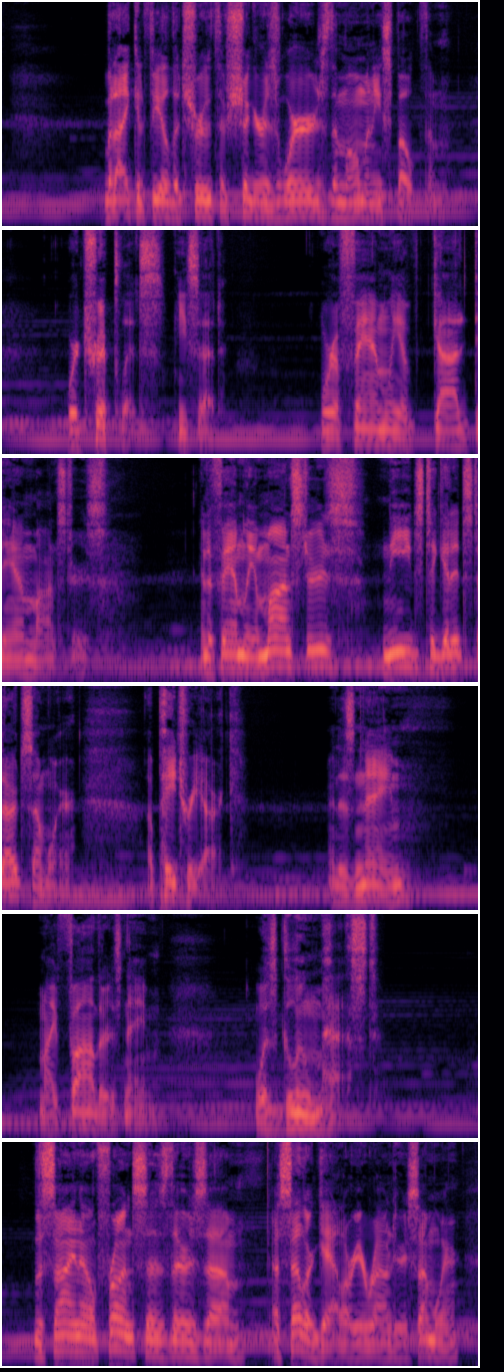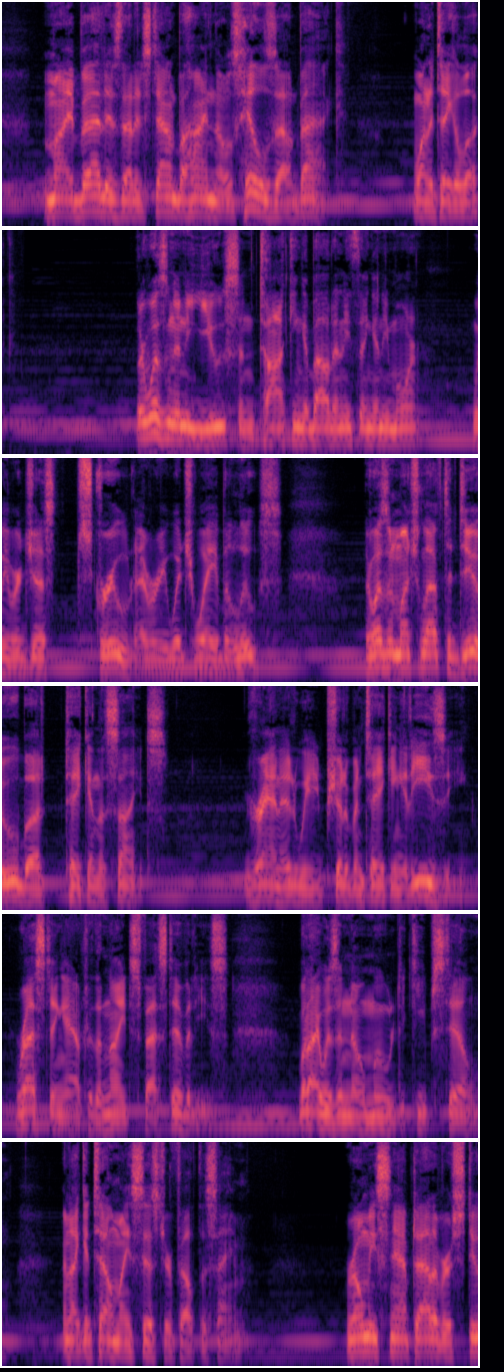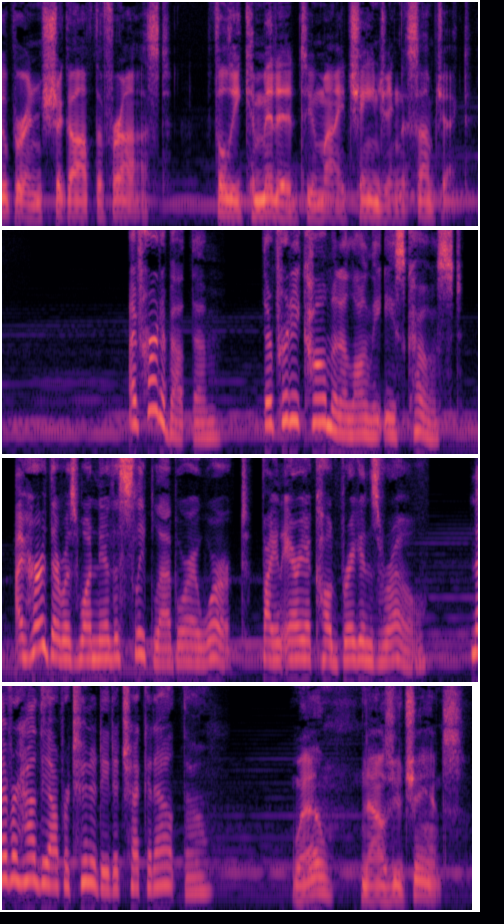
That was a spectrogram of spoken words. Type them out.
But I could feel the truth of Sugar's words the moment he spoke them. We're triplets, he said. We're a family of goddamn monsters. And a family of monsters needs to get its start somewhere. A patriarch. And his name, my father's name, was Gloomhast. The sign out front says there's um, a cellar gallery around here somewhere. My bet is that it's down behind those hills out back. Want to take a look? There wasn't any use in talking about anything anymore. We were just screwed every which way but loose. There wasn't much left to do but take in the sights. Granted, we should have been taking it easy, resting after the night's festivities, but I was in no mood to keep still, and I could tell my sister felt the same. Romy snapped out of her stupor and shook off the frost, fully committed to my changing the subject. I've heard about them. They're pretty common along the East Coast. I heard there was one near the sleep lab where I worked, by an area called Brigand's Row. Never had the opportunity to check it out, though. Well, now's your chance.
